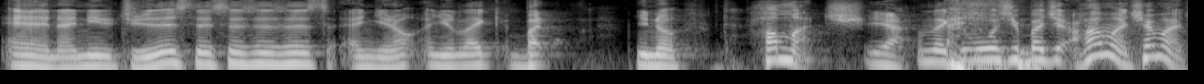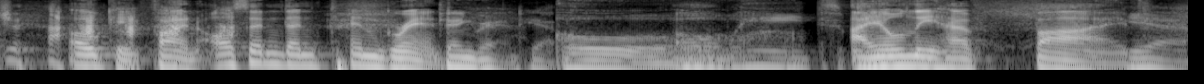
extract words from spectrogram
and I need to do this, this, this, this, this. And you know, and you're like, but you know, how much? Yeah. I'm like, well, what's your budget? How much? How much? Okay, fine. All said and done, 10 grand. 10 grand. Yeah. Oh, oh wait. I only have five. Yeah.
